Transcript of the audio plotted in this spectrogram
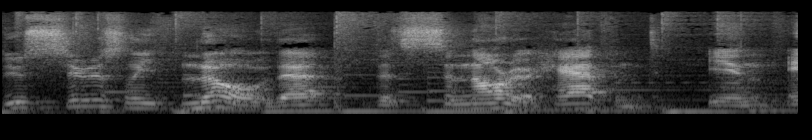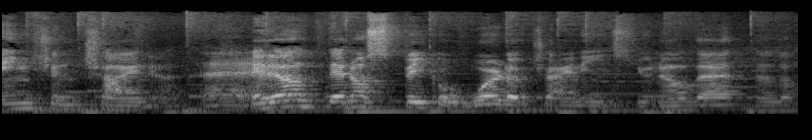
Do you seriously know that the scenario happened in ancient China. They don't they don't speak a word of Chinese. You know that? 他说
